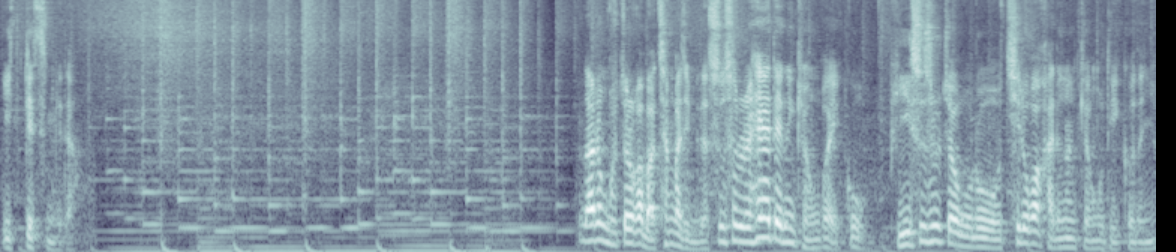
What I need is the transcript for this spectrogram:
있겠습니다. 다른 골절과 마찬가지입니다. 수술을 해야 되는 경우가 있고 비수술적으로 치료가 가능한 경우도 있거든요.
